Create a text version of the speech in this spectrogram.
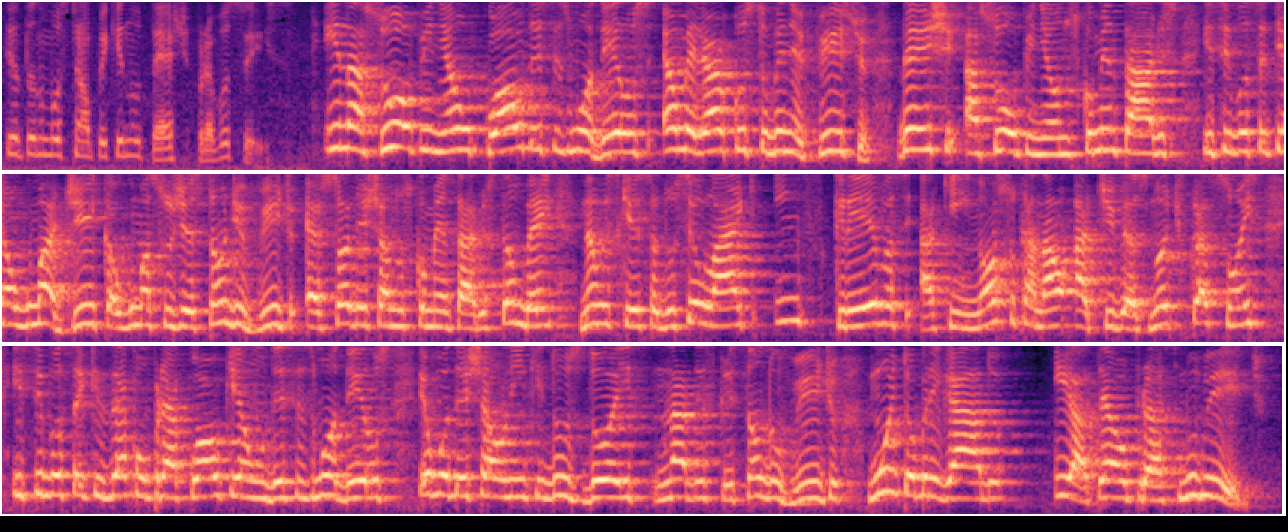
tentando mostrar um pequeno teste para vocês. E na sua opinião, qual desses modelos é o melhor custo-benefício? Deixe a sua opinião nos comentários e se você tem alguma dica, alguma sugestão de vídeo, é só deixar nos comentários também. Não esqueça do seu like, inscreva-se aqui em nosso canal, ative as notificações e se você quiser comprar qualquer um desses modelos, eu vou deixar o link dos dois na descrição do vídeo. Muito obrigado e até o próximo vídeo.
